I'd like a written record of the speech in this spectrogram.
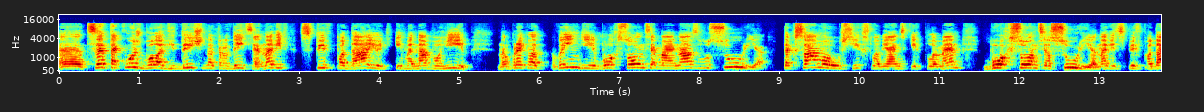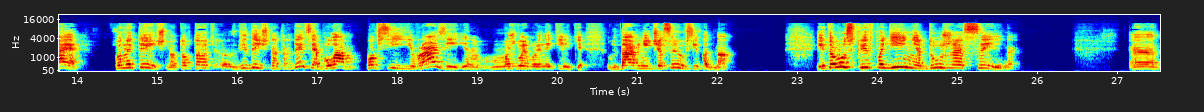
Е, це також була відична традиція. Навіть співпадають імена богів. Наприклад, в Індії Бог Сонця має назву Сур'я. Так само у всіх слов'янських племен Бог Сонця Сур'я навіть співпадає фонетично, тобто відична традиція була по всій Євразії, і можливо і не тільки в давні часи у всіх одна. І тому співпадіння дуже сильне. Е,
